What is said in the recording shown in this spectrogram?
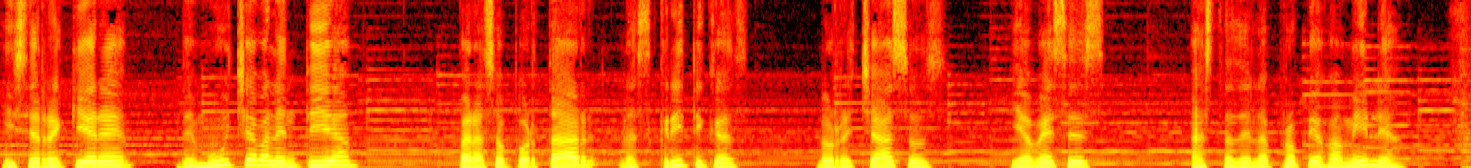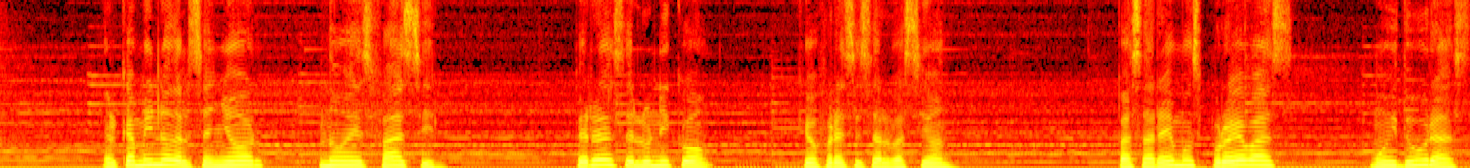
y se requiere de mucha valentía para soportar las críticas, los rechazos y a veces hasta de la propia familia. El camino del Señor no es fácil, pero es el único que ofrece salvación. Pasaremos pruebas muy duras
